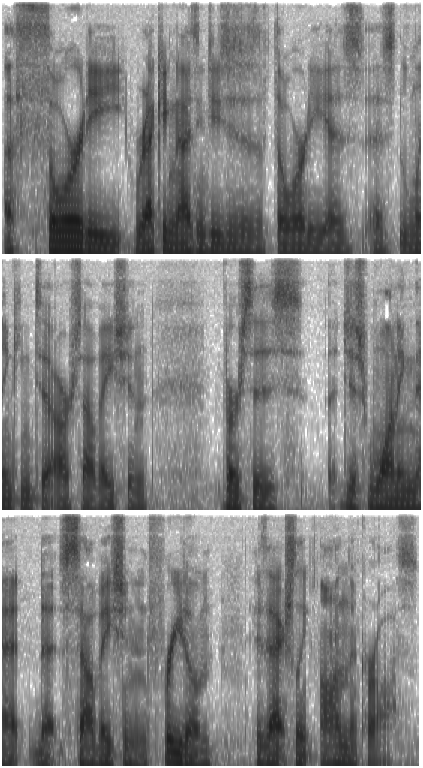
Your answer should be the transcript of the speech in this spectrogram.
authority, recognizing Jesus authority as as linking to our salvation versus just wanting that that salvation and freedom is actually on the cross.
